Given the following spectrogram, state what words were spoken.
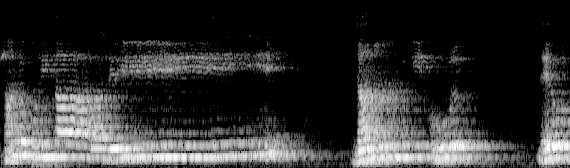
ਸੰਗ ਪੁਨੀਤਾ ਦੇਹੀ ਜਨ ਕੀ ਭੂਰ ਦੇਵ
